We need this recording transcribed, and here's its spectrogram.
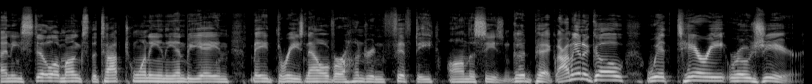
and he's still amongst the top 20 in the NBA and made threes now over 150 on the season. Good pick. I'm going to go with Terry Rozier.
